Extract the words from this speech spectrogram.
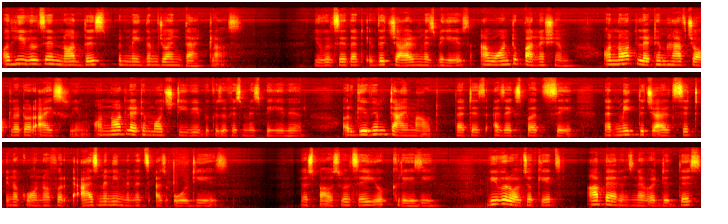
Or he will say, not this, but make them join that class. You will say that if the child misbehaves, I want to punish him, or not let him have chocolate or ice cream, or not let him watch TV because of his misbehavior, or give him time out, that is, as experts say, that make the child sit in a corner for as many minutes as old he is. Your spouse will say, You're crazy. We were also kids. Our parents never did this.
